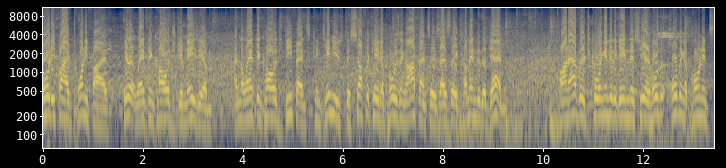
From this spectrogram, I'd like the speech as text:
45-25 here at Lambton College Gymnasium. And the Lambton College defense continues to suffocate opposing offenses as they come into the den. On average, going into the game this year, hold, holding opponents,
